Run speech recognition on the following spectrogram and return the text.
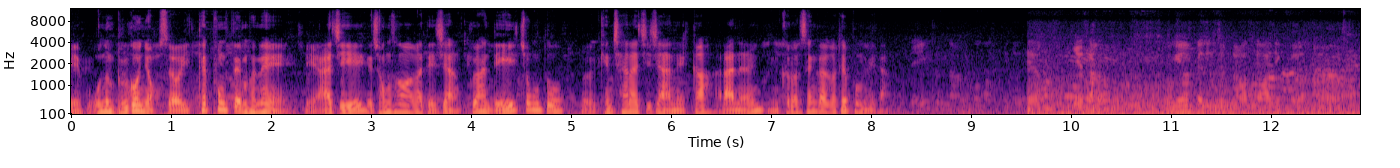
예, 오늘 물건이 없어요. 이 태풍 때문에 예, 아직 정상화가 되지 않고요. 한 내일 정도 어, 괜찮아지지 않을까라는 그런 생각을 해봅니다. 내일 좀 나올 것 같기도 해요. 예상 동해안 빼들이 좀 나왔다 하니까.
